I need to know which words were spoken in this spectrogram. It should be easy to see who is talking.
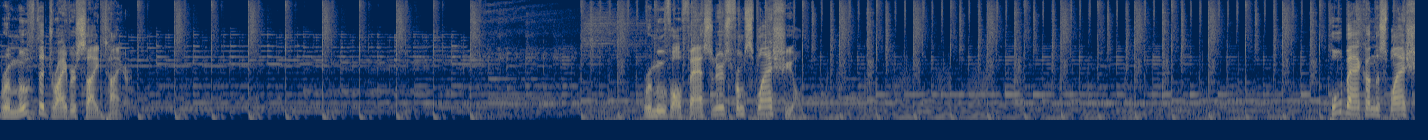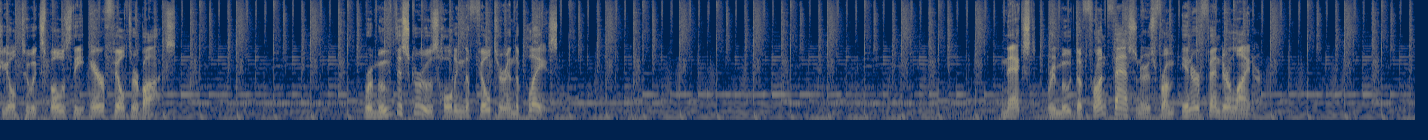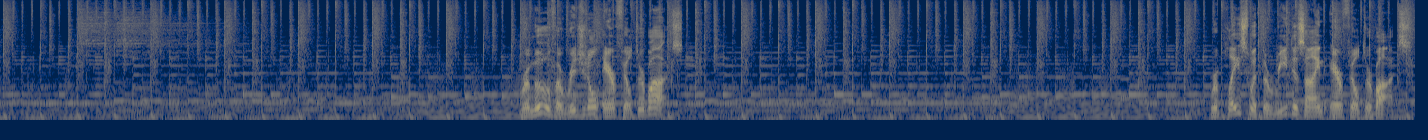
Speaker 1: Remove the driver's side tire. Remove all fasteners from splash shield. Pull back on the splash shield to expose the air filter box. Remove the screws holding the filter into place. Next, remove the front fasteners from inner fender liner. Remove original air filter box. Replace with the redesigned air filter box.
